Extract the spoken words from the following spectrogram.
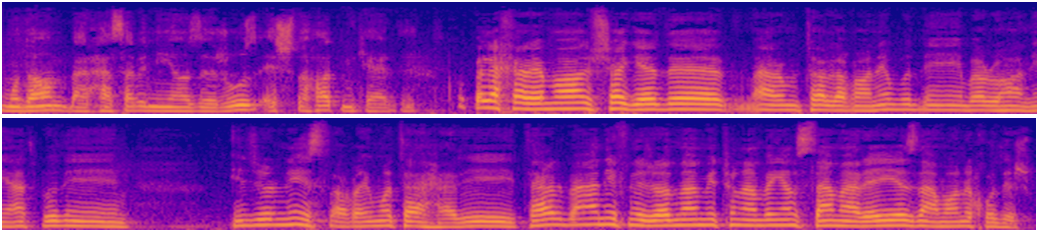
مدام بر حسب نیاز روز اجتهاد می‌کردید. بالاخره ما شاگرد مرحوم طالقانه بودیم با روحانیت بودیم. اینجور نیست آقای متحری تر به عنیف نژاد من می‌تونم بگم ثمره زمان خودش بود.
